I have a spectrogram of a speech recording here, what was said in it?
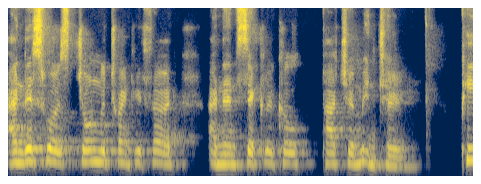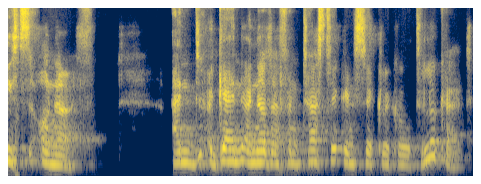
And this was John the 23rd, an encyclical Pacem in Peace on Earth. And again, another fantastic encyclical to look at.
